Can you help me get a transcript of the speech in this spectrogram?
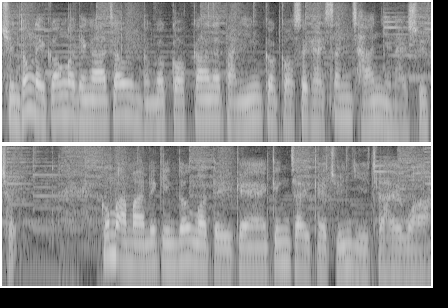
傳統嚟講，我哋亞洲唔同個國家咧扮演個角色係生產，然係輸出。咁慢慢你見到我哋嘅經濟嘅轉移，就係話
